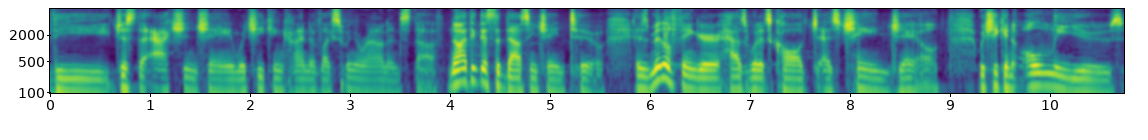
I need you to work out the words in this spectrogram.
the just the action chain, which he can kind of like swing around and stuff. No, I think that's the dowsing chain too. His middle finger has what it's called as chain jail, which he can only use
